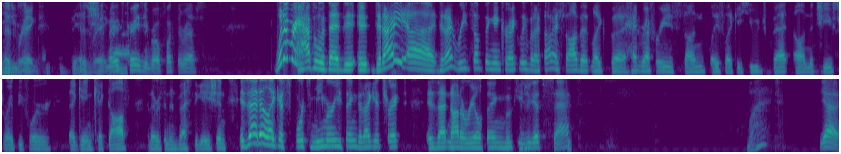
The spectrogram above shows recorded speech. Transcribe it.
It's was rigged. son of a It was bitch. rigged. Like, it's crazy, bro. Fuck the refs. Whatever happened with that? Did, did I uh did I read something incorrectly? But I thought I saw that like the head referee's son placed like a huge bet on the Chiefs right before that game kicked off, and there was an investigation. Is that a, like a sports memery thing? Did I get tricked? Is that not a real thing? Mookie's Did you get sacked? What? Yeah,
